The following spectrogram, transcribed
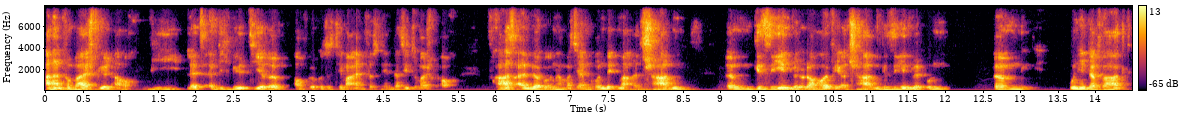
anhand von Beispielen auch, wie letztendlich Wildtiere auf Ökosysteme Einfluss nehmen. Dass sie zum Beispiel auch Fraßeinwirkungen haben, was ja im Grunde immer als Schaden ähm, gesehen wird oder häufig als Schaden gesehen wird und ähm, unhinterfragt.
